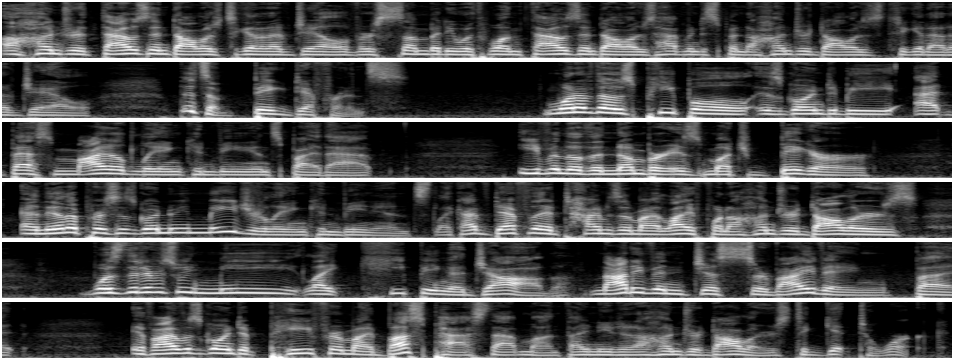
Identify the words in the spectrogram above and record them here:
$100,000 to get out of jail versus somebody with $1,000 having to spend $100 to get out of jail, it's a big difference. One of those people is going to be, at best, mildly inconvenienced by that even though the number is much bigger and the other person is going to be majorly inconvenienced like i've definitely had times in my life when a hundred dollars was the difference between me like keeping a job not even just surviving but if i was going to pay for my bus pass that month i needed a hundred dollars to get to work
